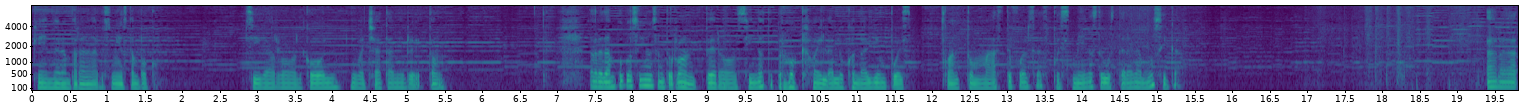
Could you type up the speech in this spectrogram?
que no eran para nada los míos tampoco. Cigarro, alcohol, ni bachata, ni reggaetón. Ahora tampoco soy un santurrón, pero si no te provoca bailarlo con alguien, pues cuanto más te fuerzas, pues menos te gustará la música. Ahora,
